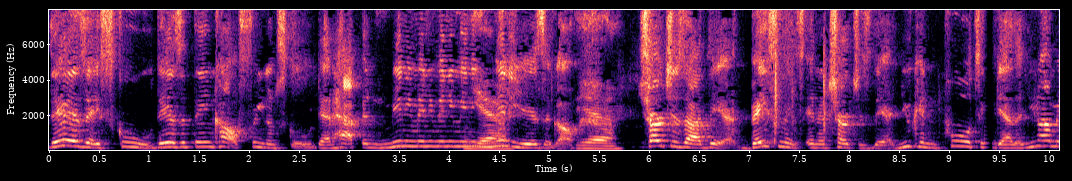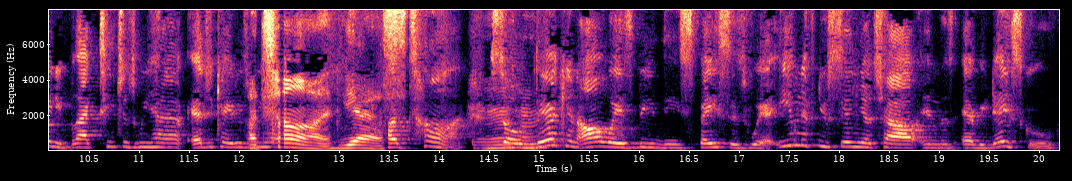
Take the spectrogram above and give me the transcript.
there is a school, there's a thing called Freedom School that happened many, many, many, many, yeah. many years ago. Yeah. Churches are there, basements in a church is there. You can pull together. You know how many black teachers we have, educators? A ton, have? yes. A ton. Mm-hmm. So there can always be these spaces where even if you send your child in this everyday school,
